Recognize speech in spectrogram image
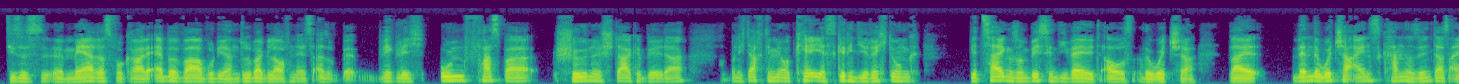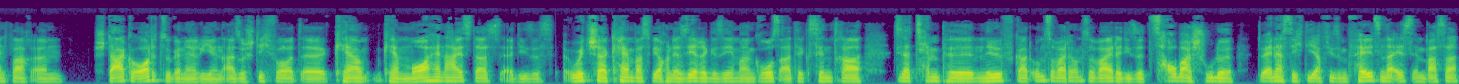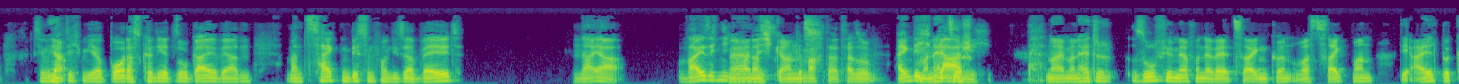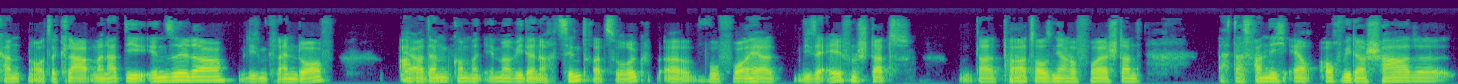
dieses äh, Meeres, wo gerade Ebbe war, wo die dann drüber gelaufen ist. Also äh, wirklich unfassbar schöne, starke Bilder. Und ich dachte mir, okay, es geht in die Richtung, wir zeigen so ein bisschen die Welt aus The Witcher. Weil wenn The Witcher 1 kann, dann sind das einfach ähm, starke Orte zu generieren. Also Stichwort äh, Ker, Ker Morhen heißt das, äh, dieses Witcher Camp, was wir auch in der Serie gesehen haben, großartig, Sintra, dieser Tempel, Nilfgaard und so weiter und so weiter, diese Zauberschule, du erinnerst dich, die auf diesem Felsen da ist im Wasser. Deswegen ja. dachte ich mir, boah, das könnte jetzt so geil werden. Man zeigt ein bisschen von dieser Welt. Naja, weiß ich nicht, naja, ob man das gemacht hat. Also eigentlich man gar hätte, nicht. Nein, man hätte so viel mehr von der Welt zeigen können. Und was zeigt man? Die altbekannten Orte. Klar, man hat die Insel da mit diesem kleinen Dorf, aber ja. dann kommt man immer wieder nach Zintra zurück, äh, wo vorher ja. diese Elfenstadt da ein paar ja. tausend Jahre vorher stand. Das fand ich auch wieder schade.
